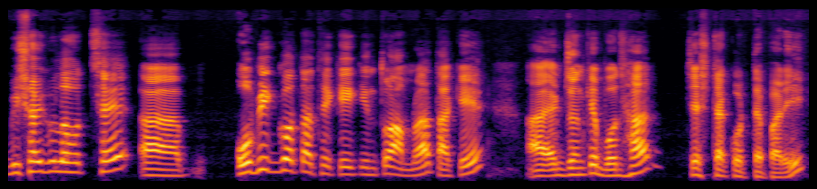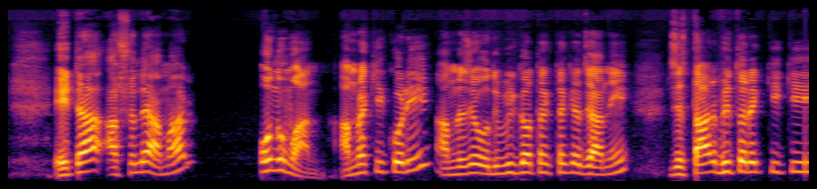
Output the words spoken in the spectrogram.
বিষয়গুলো হচ্ছে অভিজ্ঞতা থেকেই কিন্তু আমরা তাকে একজনকে বোঝার চেষ্টা করতে পারি। এটা আসলে আমার অনুমান। আমরা কি করি? আমরা যে অভিজ্ঞতা থেকে জানি যে তার ভিতরে কি কি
